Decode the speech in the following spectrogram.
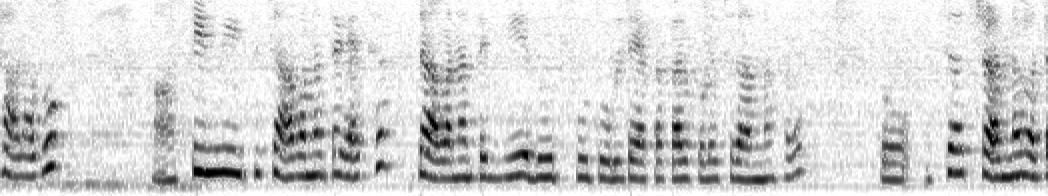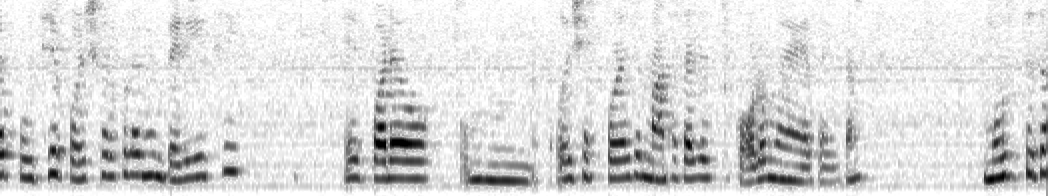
ছাড়াবো তিন্নি একটু চা বানাতে গেছে। চা বানাতে গিয়ে দুধ ফুট উল্টে একাকার করেছে রান্না করে তো জাস্ট রান্নাঘরটা পুছে পরিষ্কার করে আমি বেরিয়েছি। এরপরে ও ওইসব করেছে, মাথাটা জাস্ট গরম হয়ে গেছে একদম। মুছতে তো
